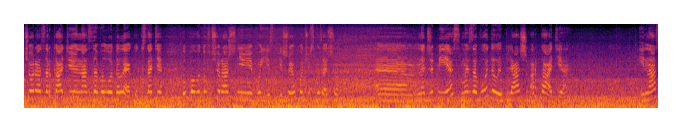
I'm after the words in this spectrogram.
вчора з Аркадією нас завело далеко. Кстати, по поводу вчорашньої поїздки, що я хочу сказати, що е, на GPS ми заводили пляж Аркадія. І нас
